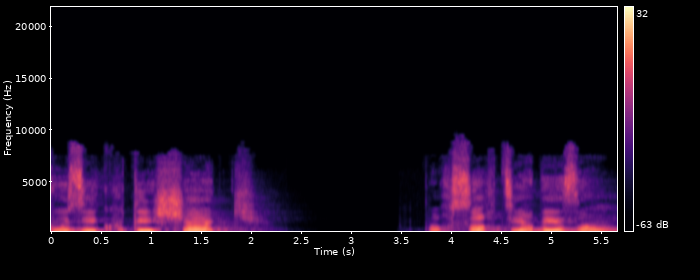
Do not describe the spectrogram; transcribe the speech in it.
Vous écoutez Choc pour sortir des ondes.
